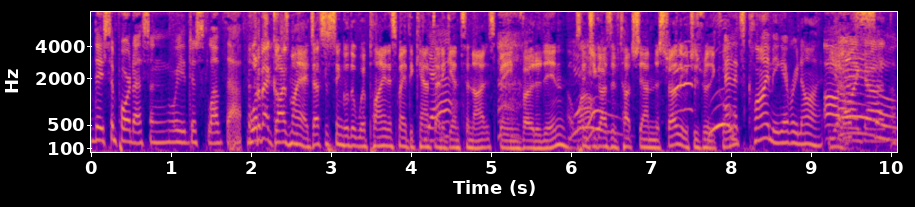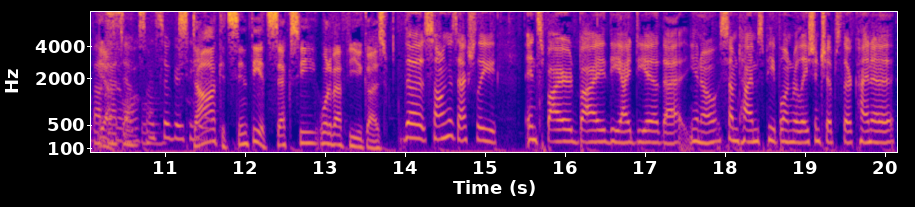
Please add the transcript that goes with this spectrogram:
they support us, and we just love that. What about Guys My Age? That's a single that we're playing. It's made the countdown Yeah. again tonight. It's been voted in since you guys have touched down in Australia, which is really cool. And it's climbing every night. Oh Yeah. my god, About Yeah. that down. that's so great to hear. dark, it's synthy, it's sexy. What about for you guys? the song is actually inspired by the idea that you know sometimes people in relationships they're kind of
